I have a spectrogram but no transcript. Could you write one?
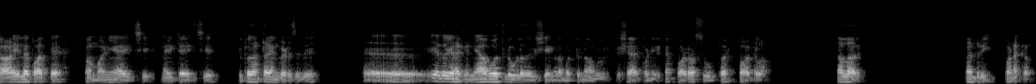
காலையில் பார்த்தேன். இப்போ மணி ஆயிடுச்சு நைட் ஆயிடுச்சு இப்போ தான் டைம் கிடச்சிது ஏதோ எனக்கு ஞாபகத்தில் உள்ள விஷயங்களை மட்டும் நான் உங்கள்கிட்ட ஷேர் பண்ணியிருக்கேன். படம் சூப்பர். பார்க்கலாம். நல்லா இருக்கு. நன்றி. வணக்கம்.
